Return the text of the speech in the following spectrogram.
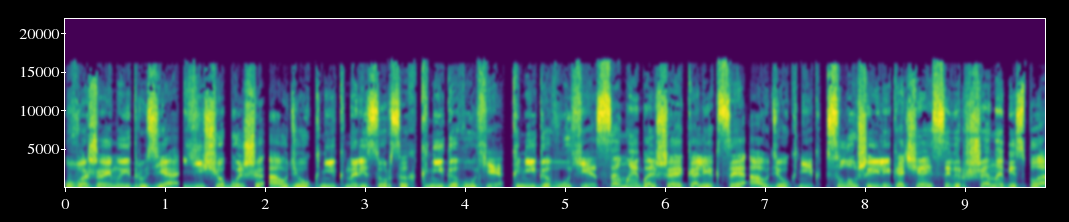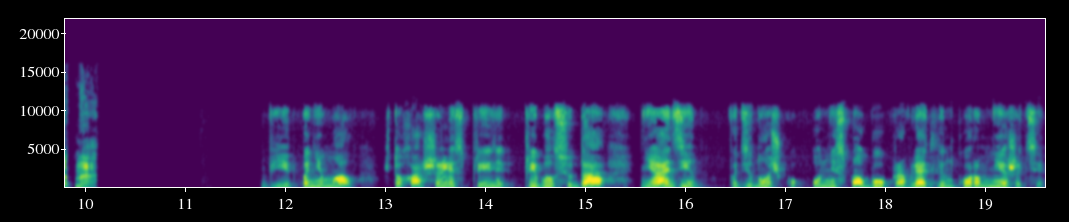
Уважаемые друзья, еще больше аудиокниг на ресурсах «Книга в ухе». «Книга в ухе» — самая большая коллекция аудиокниг. Слушай или качай совершенно бесплатно. Вид понимал, что Хашилис при... прибыл сюда не один. В одиночку он не смог бы управлять линкором нежити.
